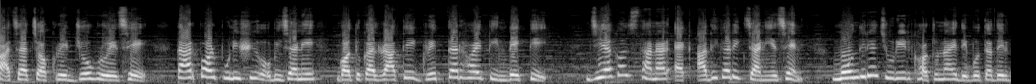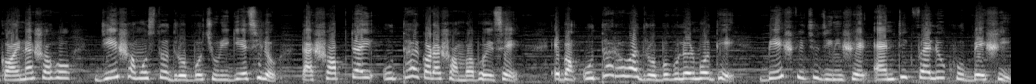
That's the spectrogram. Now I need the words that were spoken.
পাচার চক্রের যোগ রয়েছে। তারপর পুলিশি অভিযানে গতকাল রাতে গ্রেপ্তার হয় তিন ব্যক্তি। জিয়াগঞ্জ থানার এক আধিকারিক জানিয়েছেন মন্দিরে চুরির ঘটনায় দেবতাদের গয়নাসহ যে সমস্ত দ্রব্য চুরি গিয়েছিল, তা সবটাই উদ্ধার করা সম্ভব হয়েছে এবং উদ্ধার হওয়া দ্রব্যগুলোর মধ্যে বেশ কিছু জিনিসের অ্যান্টিক ভ্যালু খুব বেশি।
